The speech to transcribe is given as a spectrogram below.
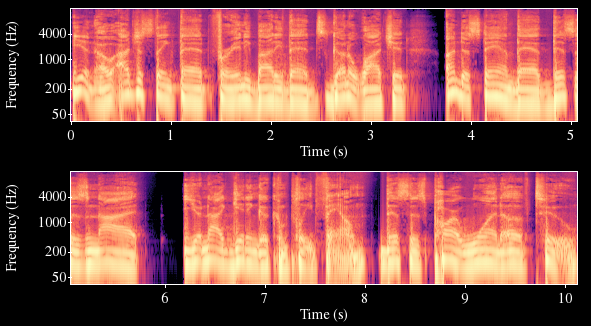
you know, I just think that for anybody that's gonna watch it, understand that this is not you're not getting a complete film. This is part one of two.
